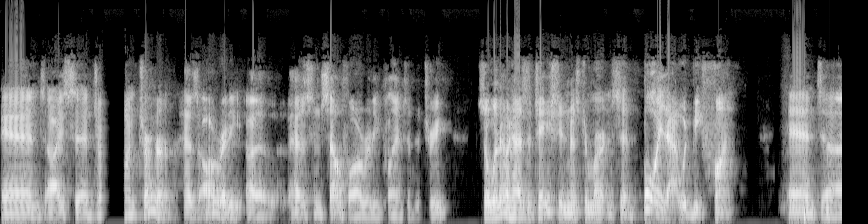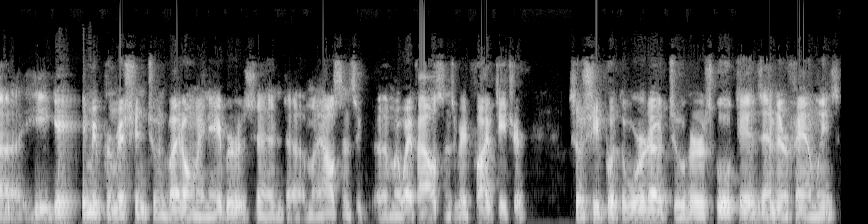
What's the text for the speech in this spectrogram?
And I said, John Turner has already uh, has himself already planted a tree. So without hesitation, Mr. Martin said, "Boy, that would be fun." And uh, he gave me permission to invite all my neighbors. And uh, my Allison's, uh, my wife Allison's a grade five teacher, so she put the word out to her school kids and their families.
